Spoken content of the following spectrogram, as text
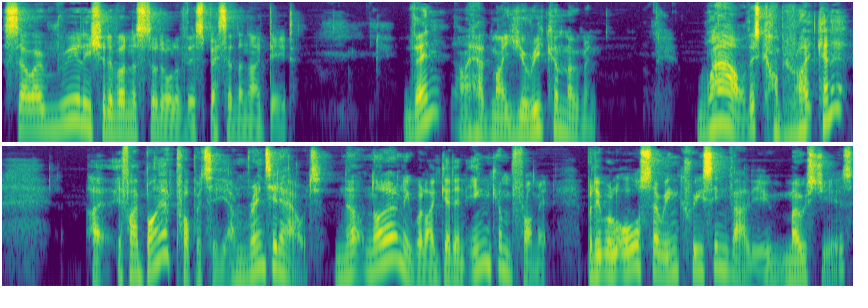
so I really should have understood all of this better than I did. Then I had my eureka moment. Wow, this can't be right, can it? I, if I buy a property and rent it out, not, not only will I get an income from it, but it will also increase in value most years,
